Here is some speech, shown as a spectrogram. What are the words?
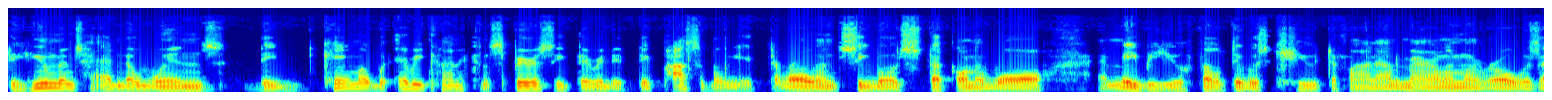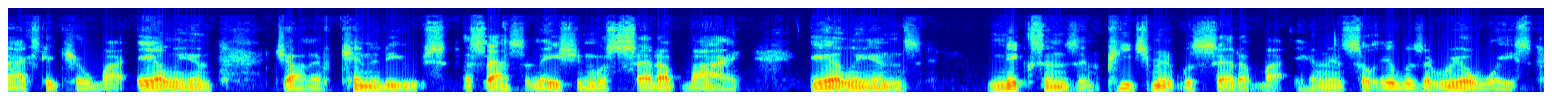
The humans had no wins. They came up with every kind of conspiracy theory that they possibly throw and see what's stuck on the wall. And maybe you felt it was cute to find out Marilyn Monroe was actually killed by aliens. John F. Kennedy's assassination was set up by aliens. Nixon's impeachment was set up by aliens. So it was a real waste.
